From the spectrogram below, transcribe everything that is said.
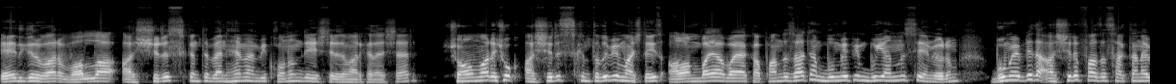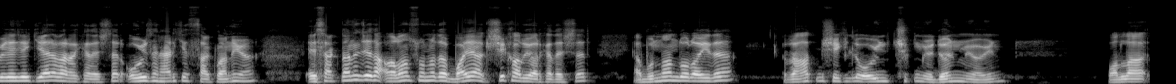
Edgar var. Valla aşırı sıkıntı. Ben hemen bir konum değiştirdim arkadaşlar. Şu an var ya çok aşırı sıkıntılı bir maçtayız. Alan baya baya kapandı. Zaten bu map'in bu yanını sevmiyorum. Bu map'te de aşırı fazla saklanabilecek yer var arkadaşlar. O yüzden herkes saklanıyor. E saklanınca da alan sonra da baya kişi kalıyor arkadaşlar. Ya bundan dolayı da rahat bir şekilde oyun çıkmıyor, dönmüyor oyun. Valla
